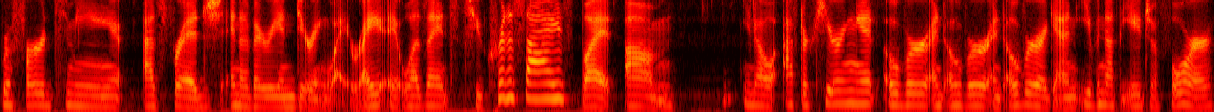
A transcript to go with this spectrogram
referred to me as fridge in a very endearing way, right? It wasn't to criticize, but um, you know, after hearing it over and over and over again, even at the age of four,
